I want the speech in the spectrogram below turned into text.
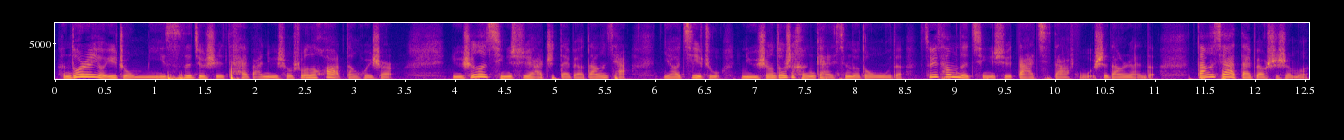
很多人有一种迷思，就是太把女生说的话当回事儿。女生的情绪啊，只代表当下。你要记住，女生都是很感性的动物的，所以她们的情绪大起大伏是当然的。当下代表是什么？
